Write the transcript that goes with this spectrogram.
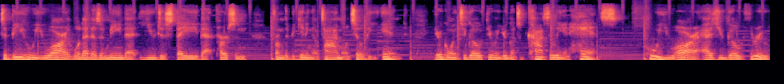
to be who you are well that doesn't mean that you just stay that person from the beginning of time until the end. You're going to go through and you're going to constantly enhance who you are as you go through.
